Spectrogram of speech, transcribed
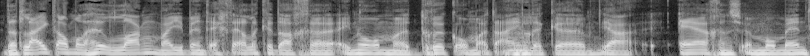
Dat lijkt allemaal heel lang, maar je bent echt elke dag enorm druk... om uiteindelijk ja. ja ergens een moment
